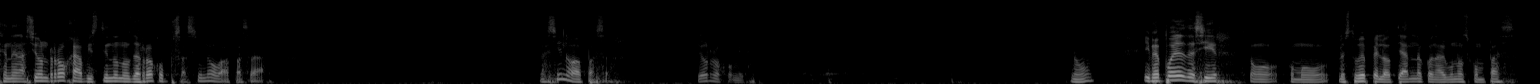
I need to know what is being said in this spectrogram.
generación roja vistiéndonos de rojo, pues así no va a pasar. Así no va a pasar. Yo rojo, mira. ¿No? Y me puedes decir, como, como lo estuve peloteando con algunos compas,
